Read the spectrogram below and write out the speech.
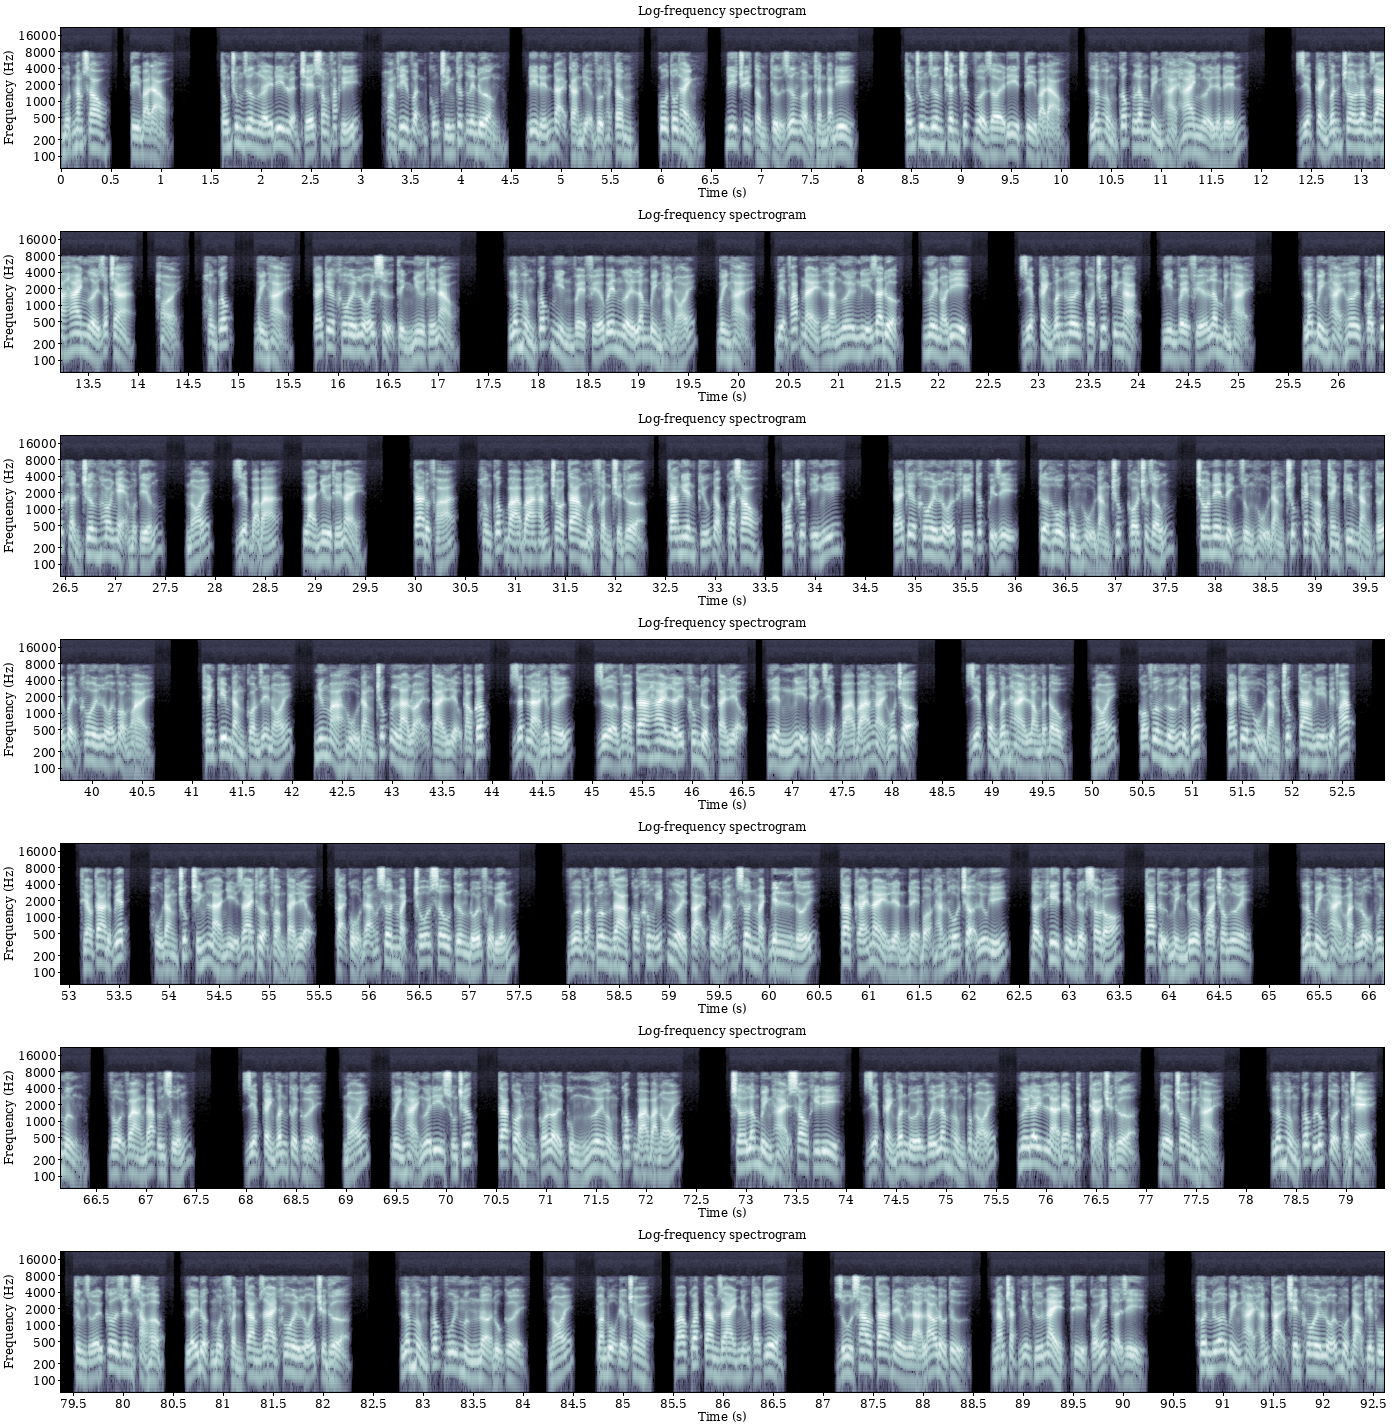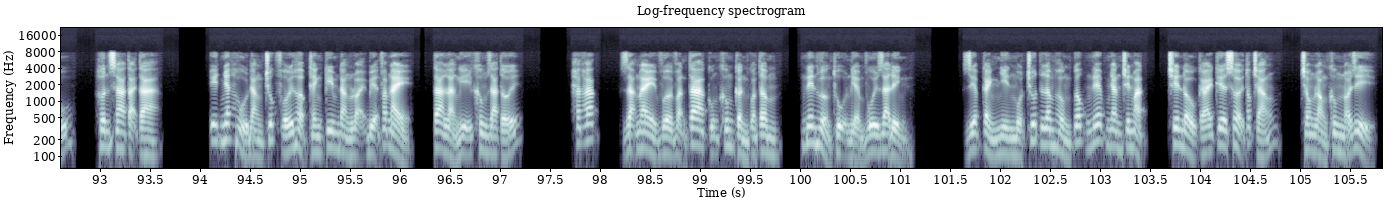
Một năm sau tỷ bà đảo. Tống trung dương lấy đi luyện chế xong pháp khí, hoàng thi vận cũng chính thức lên đường, đi đến đại cản địa vực hạch tâm, cô tô thành, đi truy tầm tử dương ẩn thần đan đi. Tống trung dương chân trước vừa rời đi tỷ bà đảo, lâm hồng cốc, lâm bình hải hai người liền đến. Diệp cảnh vân cho lâm ra hai người rót trà, hỏi, hồng cốc, bình hải, cái kia khôi lỗi sự tình như thế nào? Lâm hồng cốc nhìn về phía bên người lâm bình hải nói, bình hải, biện pháp này là ngươi nghĩ ra được, ngươi nói đi diệp cảnh vân hơi có chút kinh ngạc, nhìn về phía lâm bình hải. Lâm bình hải hơi có chút khẩn trương ho nhẹ một tiếng, nói, diệp bà bá, là như thế này. Ta đột phá, hồng cốc bà ba hắn cho ta một phần truyền thừa, ta nghiên cứu đọc qua sau, có chút ý nghĩ. Cái kia khôi lỗi khí tức quỷ dị, tựa hồ cùng hủ đằng trúc có chút giống, cho nên định dùng hủ đằng trúc kết hợp thanh kim đằng tới bệnh khôi lỗi vào ngoài. Thanh kim đằng còn dễ nói, nhưng mà hủ đằng trúc là loại tài liệu cao cấp, rất là hiếm thấy, dựa vào ta hai lấy không được tài liệu, liền nghĩ thỉnh diệp bá bá ngài hỗ trợ. Diệp cảnh vân hài lòng gật đầu, nói, có phương hướng liền tốt cái kia hủ đằng trúc ta nghĩ biện pháp. Theo ta được biết, hủ đằng trúc chính là nhị giai thượng phẩm tài liệu, tại cổ đáng sơn mạch chỗ sâu tương đối phổ biến. Vừa vạn phương ra có không ít người tại cổ đáng sơn mạch biên giới, ta cái này liền để bọn hắn hỗ trợ lưu ý, đợi khi tìm được sau đó, ta tự mình đưa qua cho ngươi. Lâm bình hải mặt lộ vui mừng, vội vàng đáp ứng xuống. Diệp cảnh vân cười cười, nói, bình hải ngươi đi xuống trước, ta còn có lời cùng ngươi hồng cốc bá bá nói. Chờ lâm bình hải sau khi đi, diệp cảnh vân đối với lâm hồng cốc nói, ngươi đây là đem tất cả truyền thừa đều cho bình hải. Lâm hồng cốc lúc tuổi còn trẻ từng dưới cơ duyên xảo hợp, lấy được một phần tam giai khôi lỗi truyền thừa. Lâm hồng cốc vui mừng nở nụ cười, nói, toàn bộ đều cho, bao quát tam giai những cái kia. Dù sao ta đều là lao đầu tử, nắm chặt những thứ này thì có ích lợi gì? Hơn nữa bình hải hắn tại trên khôi lỗi một đạo thiên phú, hơn xa tại ta. Ít nhất hủ đằng trúc phối hợp thanh kim đằng loại biện pháp này, ta là nghĩ không ra tới. Hh dạng này vừa vặn ta cũng không cần quan tâm, nên hưởng thụ niềm vui gia đình. Diệp cảnh nhìn một chút lâm hồng cốc nếp nhăn trên mặt, trên đầu cái kia sợi tóc trắng, trong lòng không nói gì.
